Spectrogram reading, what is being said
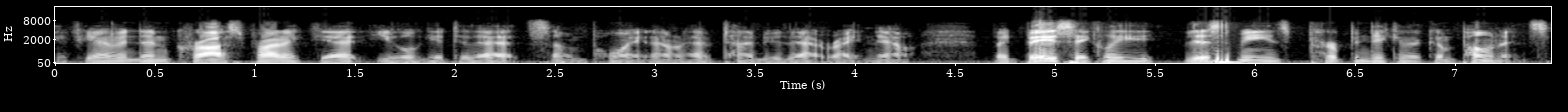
If you haven't done cross product yet, you will get to that at some point. I don't have time to do that right now. But basically, this means perpendicular components.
